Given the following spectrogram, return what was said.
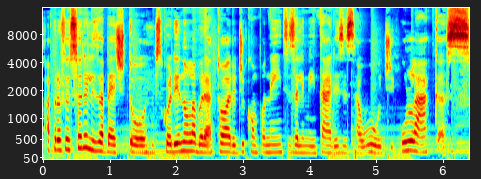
A professora Elizabeth Torres coordena o Laboratório de Componentes Alimentares e Saúde, o LACAS.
